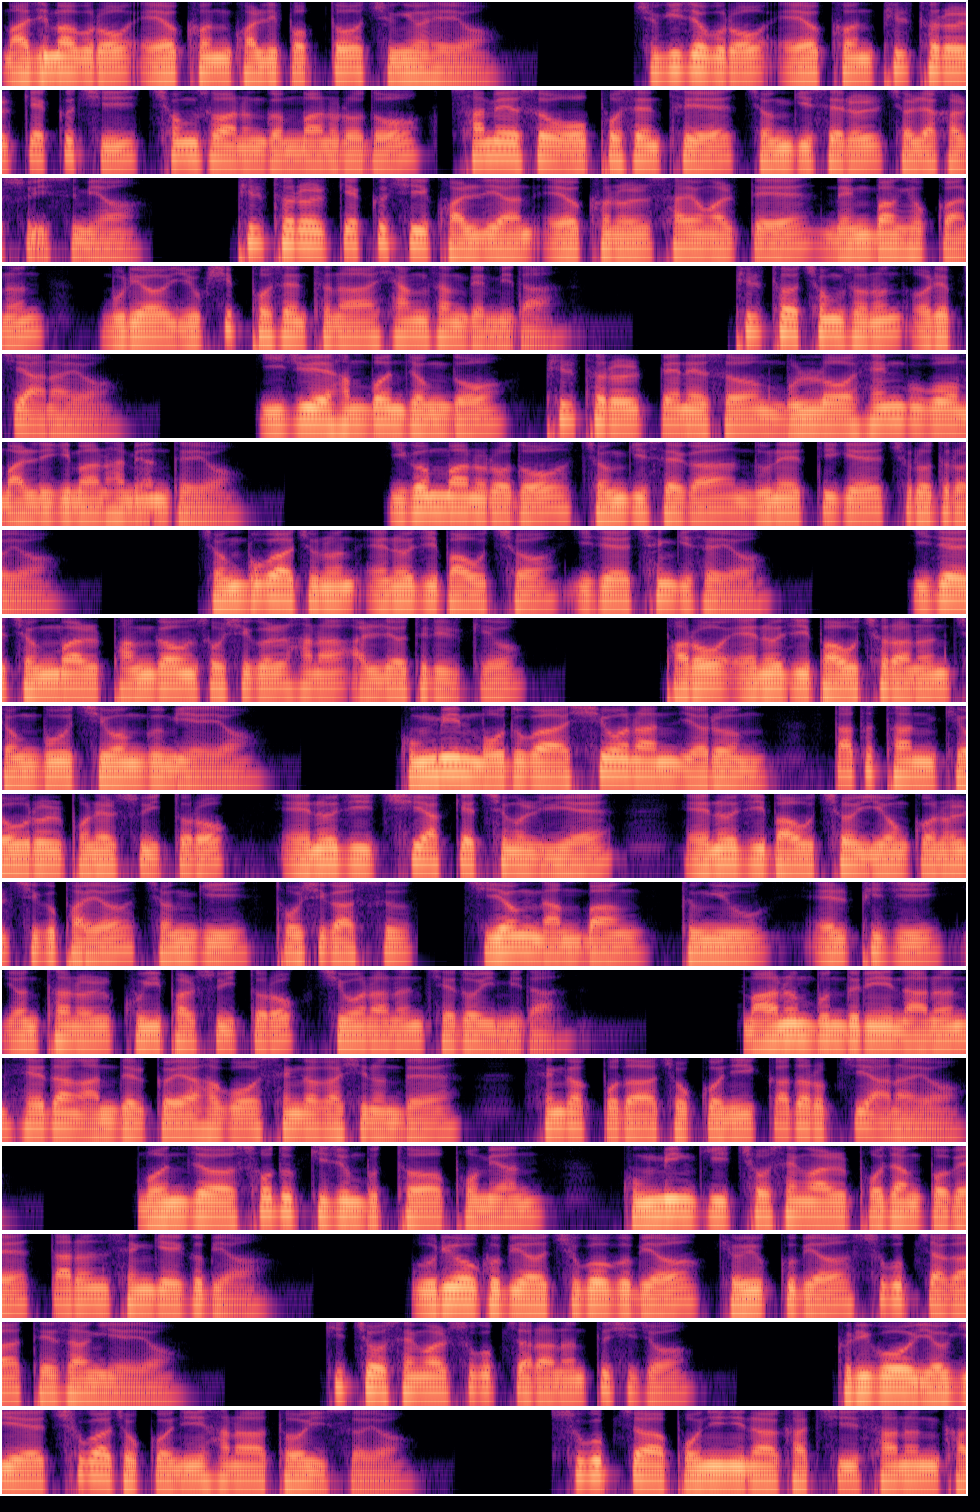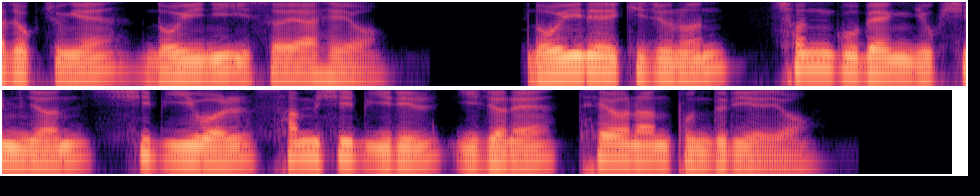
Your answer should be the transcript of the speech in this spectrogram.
마지막으로 에어컨 관리법도 중요해요. 주기적으로 에어컨 필터를 깨끗이 청소하는 것만으로도 3에서 5%의 전기세를 절약할 수 있으며 필터를 깨끗이 관리한 에어컨을 사용할 때의 냉방 효과는 무려 60%나 향상됩니다. 필터 청소는 어렵지 않아요. 2주에 한 번 정도 필터를 빼내서 물로 헹구고 말리기만 하면 돼요. 이것만으로도 전기세가 눈에 띄게 줄어들어요. 정부가 주는 에너지 바우처 이제 챙기세요. 이제 정말 반가운 소식을 하나 알려드릴게요. 바로 에너지 바우처라는 정부 지원금이에요. 국민 모두가 시원한 여름, 따뜻한 겨울을 보낼 수 있도록 에너지 취약계층을 위해 에너지 바우처 이용권을 지급하여 전기, 도시가스, 지역 난방, 등유, LPG, 연탄을 구입할 수 있도록 지원하는 제도입니다. 많은 분들이 나는 해당 안 될 거야 하고 생각하시는데 생각보다 조건이 까다롭지 않아요. 먼저 소득 기준부터 보면 국민기초생활보장법에 따른 생계급여, 의료급여, 주거급여, 교육급여 수급자가 대상이에요. 기초생활수급자라는 뜻이죠. 그리고 여기에 추가 조건이 하나 더 있어요. 수급자 본인이나 같이 사는 가족 중에 노인이 있어야 해요. 노인의 기준은 1960년 12월 31일 이전에 태어난 분들이에요.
